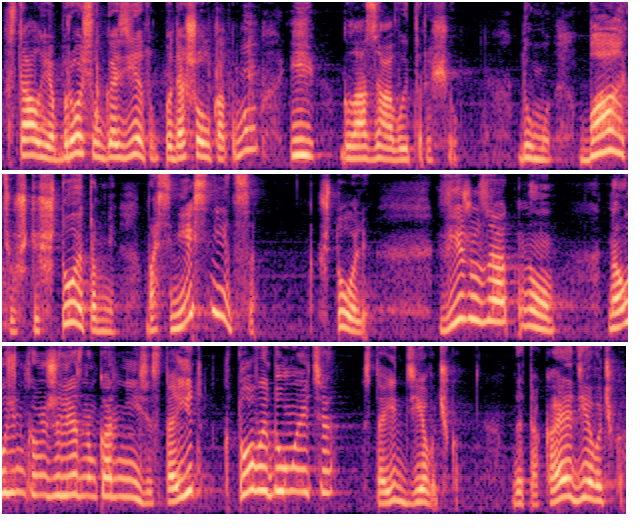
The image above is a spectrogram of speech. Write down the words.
Встал я, бросил газету, подошел к окну и глаза вытаращил. Думаю, батюшки, что это мне, во сне снится? Что ли? Вижу за окном, на узеньком железном карнизе стоит, кто вы думаете? Стоит девочка. Да такая девочка,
